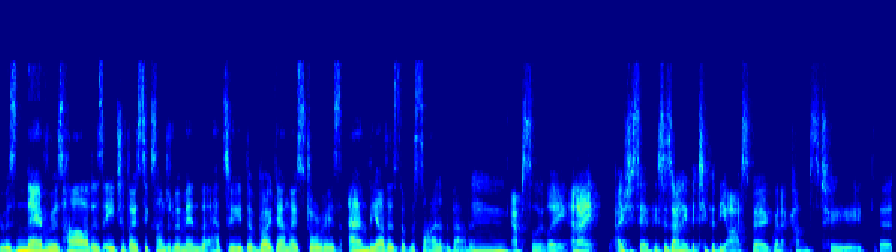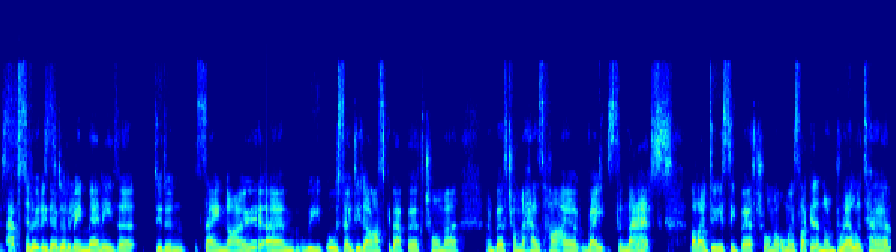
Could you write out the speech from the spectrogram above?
it was never as hard as each of those 600 women that had to that wrote down those stories and the others that were silent about it. Mm, absolutely. And i as you said this is only the tip of the iceberg when it comes to the absolutely. the there would have been many that didn't say no. Um, we also did ask about birth trauma, and birth trauma has higher rates than that. Yes. But I do see birth trauma almost like an umbrella term.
